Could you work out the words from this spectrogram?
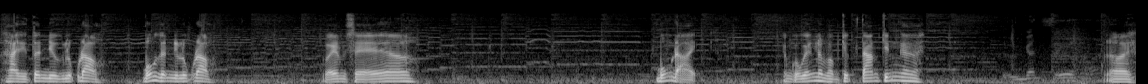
hai thủy tinh như lúc đầu, bốn thủy tinh như lúc đầu. Và em sẽ bốn đại. Em cố gắng lên vòng chức tám chín ngay rồi.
